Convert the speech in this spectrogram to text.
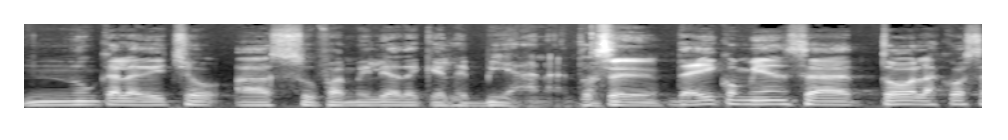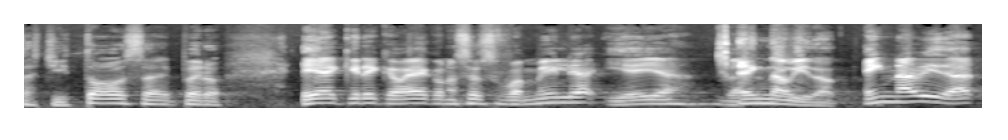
nunca le ha dicho a su familia de que es lesbiana. Entonces, Sí. de ahí comienza todas las cosas chistosas. Pero ella quiere que vaya a conocer a su familia y ella... En Navidad. en Navidad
